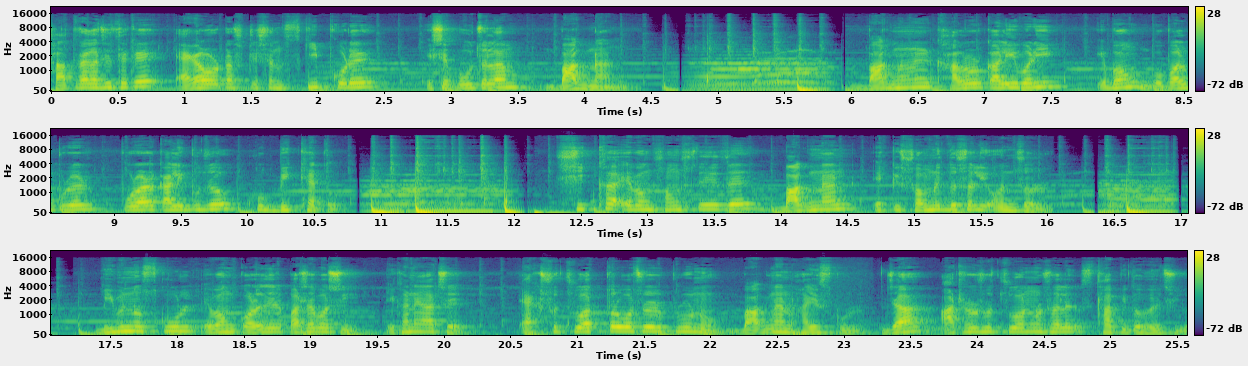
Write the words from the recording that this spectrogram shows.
সাঁতরাগাছি থেকে এগারোটা স্টেশন স্কিপ করে এসে পৌঁছলাম বাগনান। বাগনানের খালোর কালীবাড়ি এবং গোপালপুরের পোড়ার কালী পুজো খুব বিখ্যাত। শিক্ষা এবং সংস্কৃতিতে বাগনান একটি সমৃদ্ধশালী অঞ্চল। বিভিন্ন স্কুল এবং কলেজের পাশাপাশি এখানে আছে একশো চুয়াত্তর বছরের পুরনো বাগনান হাই স্কুল, যা আঠারোশো চুয়ান্ন সালে স্থাপিত হয়েছিল।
